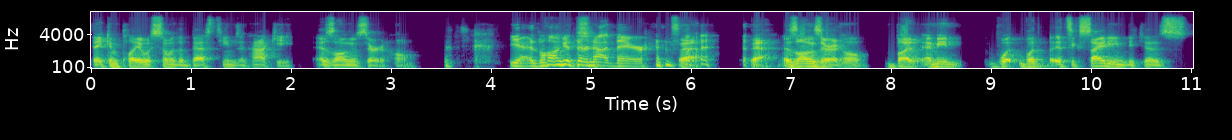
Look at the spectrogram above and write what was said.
They can play with some of the best teams in hockey as long as they're at home. Yeah, as long as they're not there. Yeah. Yeah, as long as they're at home. But I mean, what what it's exciting because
